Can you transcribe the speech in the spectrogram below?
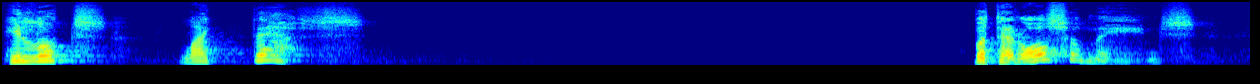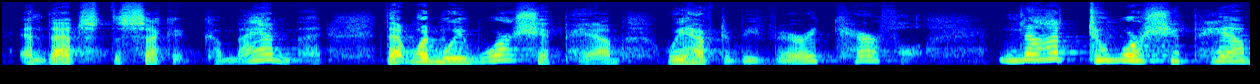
He looks like this. But that also means, and that's the second commandment, that when we worship Him, we have to be very careful not to worship Him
